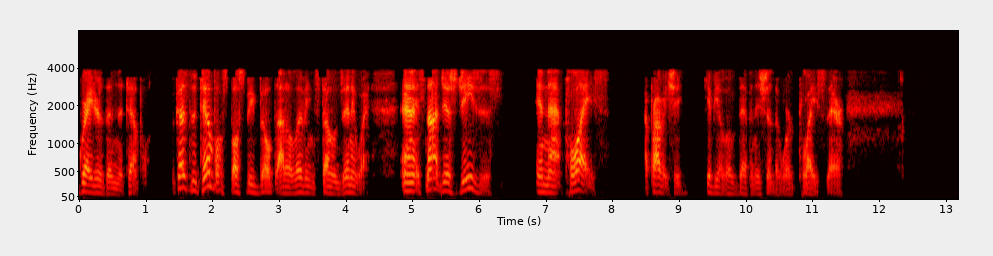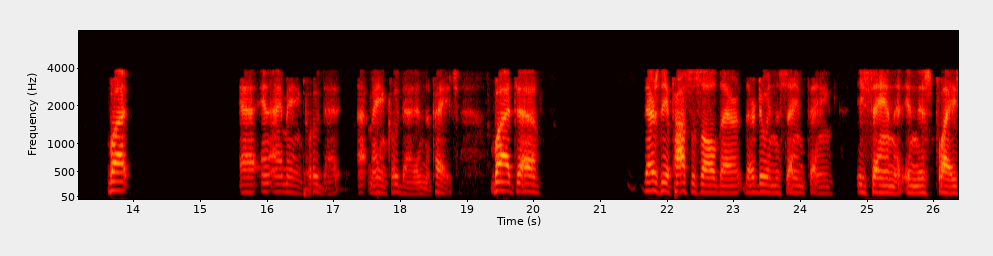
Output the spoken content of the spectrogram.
greater than the temple. Because the temple is supposed to be built out of living stones anyway. And it's not just Jesus in that place. I probably should give you a little definition of the word place there. But, uh, and I may include that, I may include that in the page. But uh, there's the apostles all there. They're doing the same thing. He's saying that in this place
